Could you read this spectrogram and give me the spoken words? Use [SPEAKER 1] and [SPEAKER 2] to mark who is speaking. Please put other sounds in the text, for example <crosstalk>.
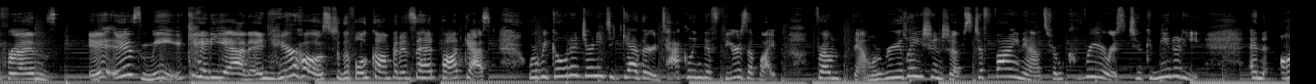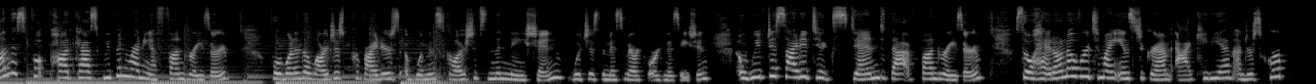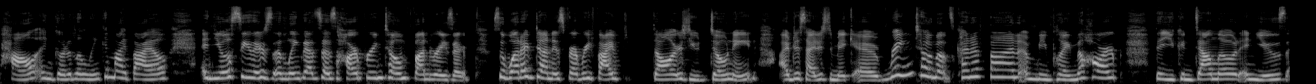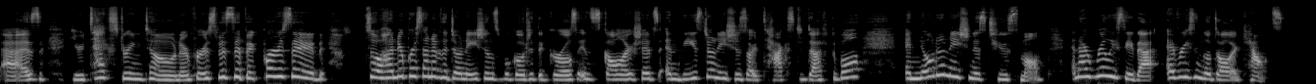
[SPEAKER 1] Friends. It is me, Katie Ann, and your host to the Full Confidence Ahead podcast, where we go on a journey together tackling the fears of life from family relationships to finance, from careers to community. And on this podcast, we've been running a fundraiser for one of the largest providers of women's scholarships in the nation, which is the Miss America organization. And we've decided to extend that fundraiser. So head on over to my Instagram at Ann underscore powell and go to the link in my bio, and you'll see there's a link that says Harp Ringtone Fundraiser. So what I've done is for every five dollars you donate, I've decided to make a ringtone that's kind of fun of me playing the harp that you can download and use as your text ringtone or for a specific person. So 100% of the donations will go to the girls in scholarships, and these donations are tax deductible, and no donation is too small. And I really say that every single dollar counts.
